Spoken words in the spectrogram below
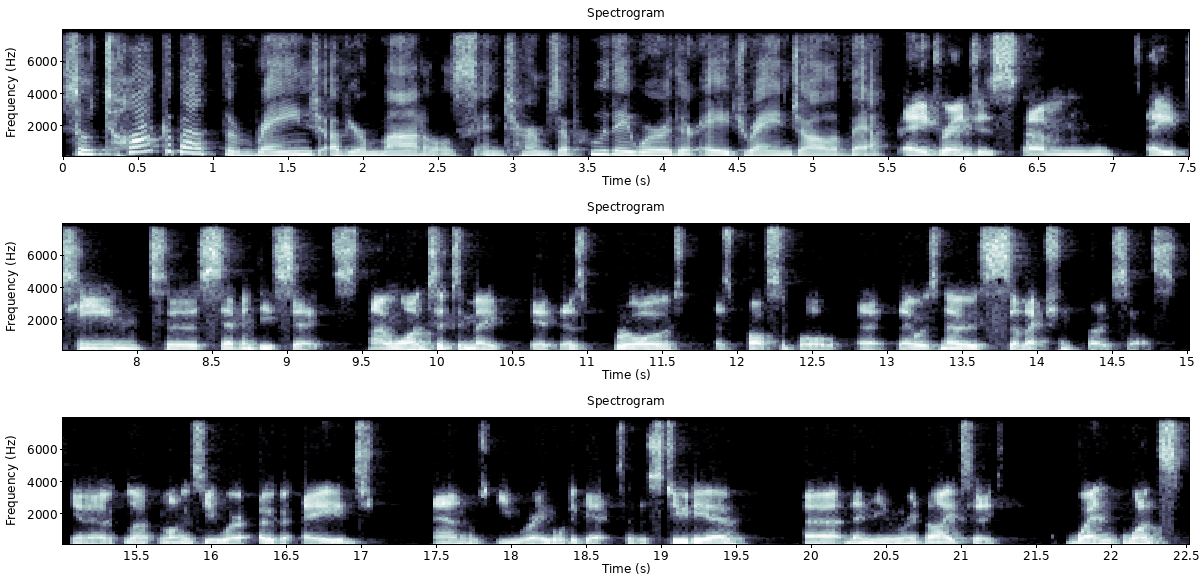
So talk about the range of your models in terms of who they were, their age range, all of that. Age range is, um 18 to 76. I wanted to make it as broad as possible. Uh, there was no selection process. You know, as long as you were over age and you were able to get to the studio, uh, then you were invited. When once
